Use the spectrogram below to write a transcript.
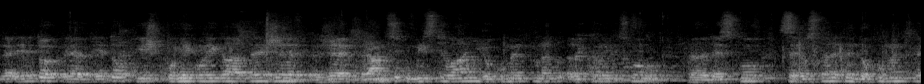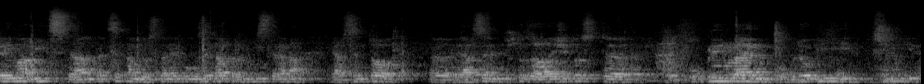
Ne, Je to, je to již po několikáté, že, že v rámci umístěvání dokumentů na tu elektronickou eh, desku se dostane ten dokument, který má víc stran, tak se tam dostane pouze ta první strana. Já jsem to, já jsem tuto záležitost eh, v uplynulém období tří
